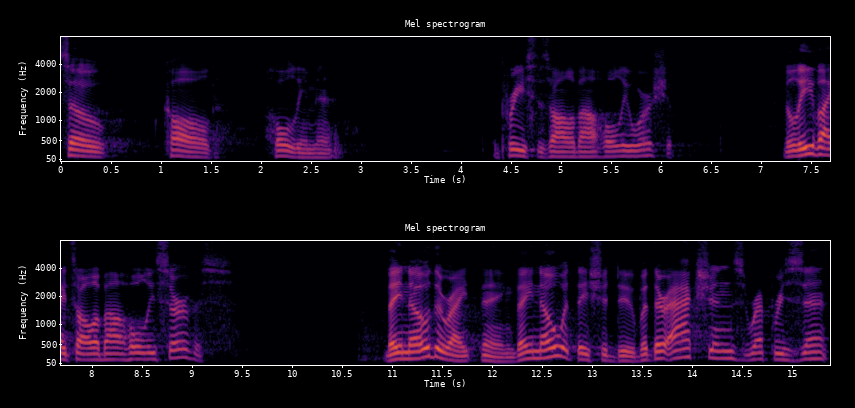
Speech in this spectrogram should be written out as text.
So called holy men. The priest is all about holy worship. The Levite's all about holy service. They know the right thing, they know what they should do, but their actions represent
